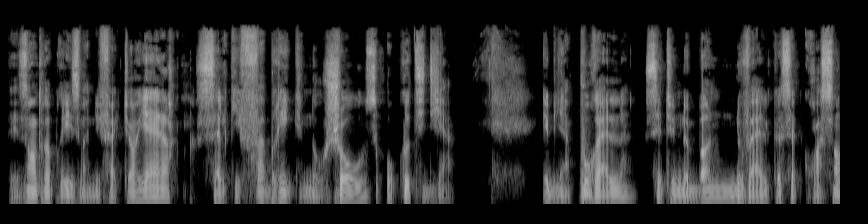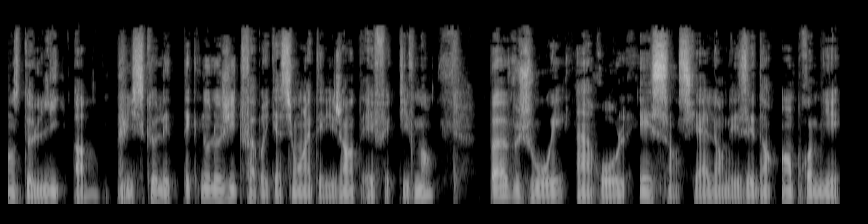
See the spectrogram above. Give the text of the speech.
des entreprises manufacturières, celles qui fabriquent nos choses au quotidien? Eh bien, pour elles, c'est une bonne nouvelle que cette croissance de l'IA, puisque les technologies de fabrication intelligente, effectivement, peuvent jouer un rôle essentiel en les aidant en premier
